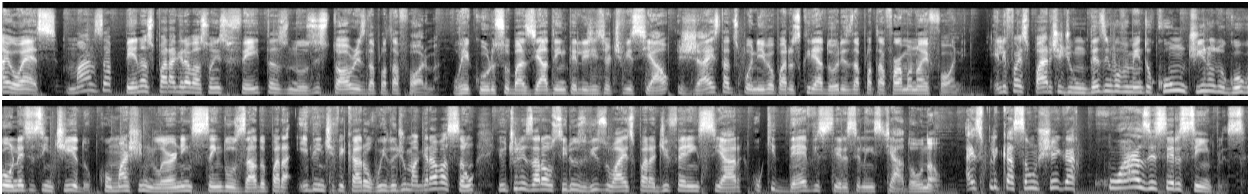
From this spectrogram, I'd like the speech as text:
iOS, mas apenas para gravações feitas nos stories da plataforma. O recurso, baseado em inteligência artificial, já está disponível para os criadores da plataforma no iPhone. Ele faz parte de um desenvolvimento contínuo do Google nesse sentido, com machine learning sendo usado para identificar o ruído de uma gravação e utilizar auxílios visuais para diferenciar o que deve ser silenciado ou não. A explicação chega a quase ser simples.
